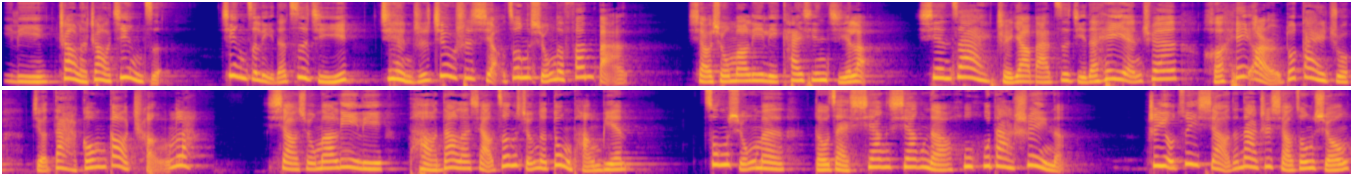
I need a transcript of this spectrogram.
丽丽照了照镜子，镜子里的自己简直就是小棕熊的翻版。小熊猫丽丽开心极了，现在只要把自己的黑眼圈和黑耳朵盖住，就大功告成了。小熊猫丽丽跑到了小棕熊的洞旁边，棕熊们都在香香的呼呼大睡呢。只有最小的那只小棕熊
